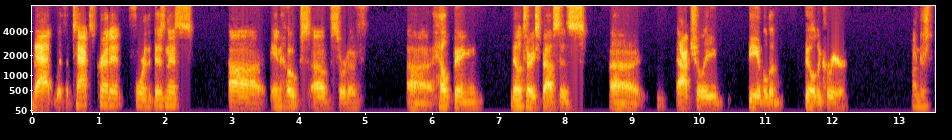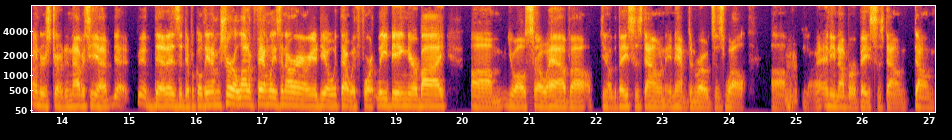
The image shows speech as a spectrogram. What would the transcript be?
that with a tax credit for the business uh, in hopes of sort of uh, helping military spouses uh, actually be able to build a career under, understood. And obviously, yeah, that is a difficulty. And I'm sure a lot of families in our area deal with that with Fort Lee being nearby. Um, you also have, uh, you know, the bases down in Hampton Roads as well. Um, mm-hmm. You know, any number of bases down down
